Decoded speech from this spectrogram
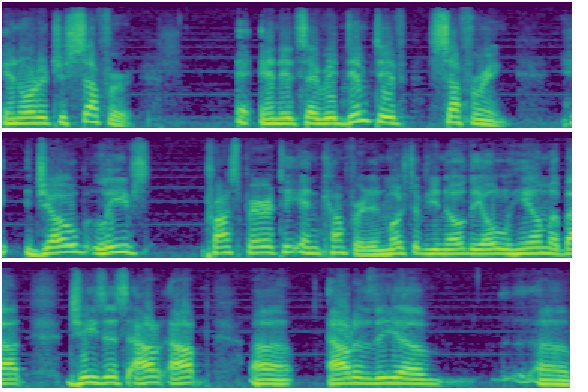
in order to suffer. And it's a redemptive suffering. Job leaves prosperity and comfort. And most of you know the old hymn about Jesus out out uh, out of the uh, uh,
